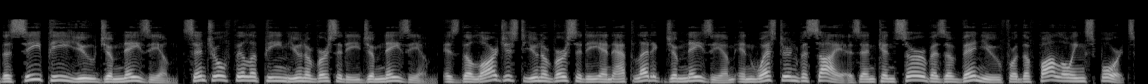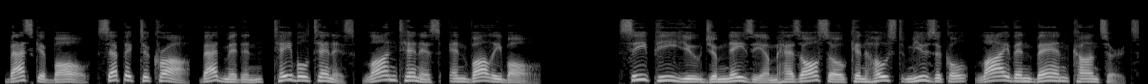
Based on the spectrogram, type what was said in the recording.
The CPU Gymnasium Central Philippine University Gymnasium is the largest university and athletic gymnasium in western Visayas and can serve as a venue for the following sports, basketball, sepak takraw, badminton, table tennis, lawn tennis, and volleyball. CPU Gymnasium has also can host musical, live and band concerts.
